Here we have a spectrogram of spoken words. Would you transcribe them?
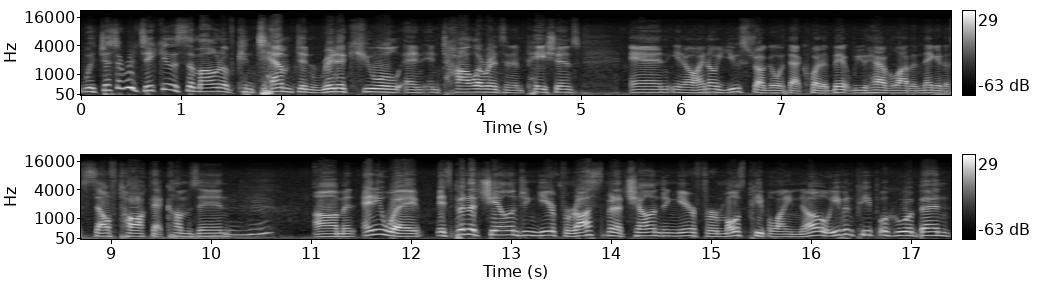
with just a ridiculous amount of contempt and ridicule and intolerance and impatience. And you know, I know you struggle with that quite a bit. You have a lot of negative self-talk that comes in. Um, and anyway, it's been a challenging year for us. It's been a challenging year for most people I know, even people who have been,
